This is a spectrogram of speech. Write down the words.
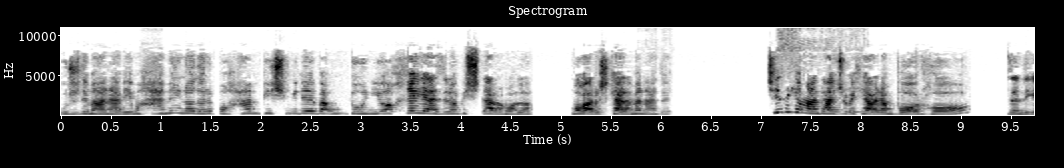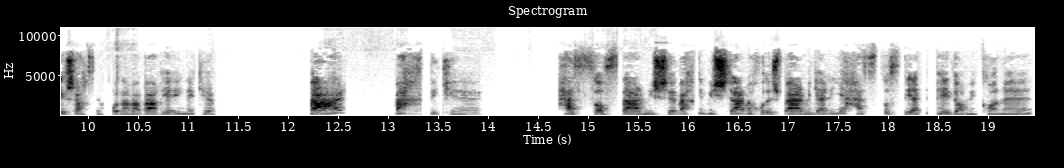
وجود معنوی ما همه اینا داره با هم پیش میره و اون دنیا خیلی از اینا بیشترم حالا ما براش کلمه نداریم. چیزی که من تجربه کردم بارها زندگی شخصی خودم و بقیه اینه که فرد وقتی که حساس در میشه وقتی بیشتر به خودش برمیگرده یه حساسیتی پیدا می‌کنه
